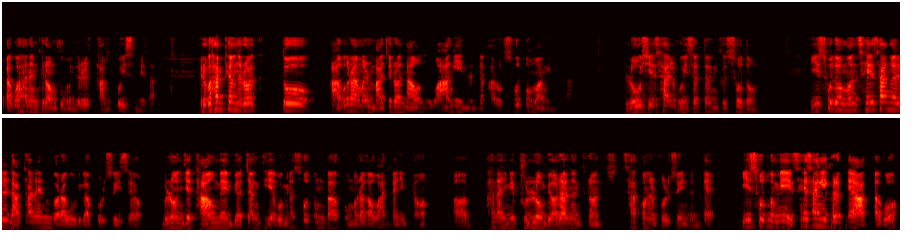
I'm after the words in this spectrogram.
라고 하는 그런 부분들을 담고 있습니다. 그리고 한편으로 또 아브라함을 맞으러 나온 왕이 있는데 바로 소돔 왕입니다. 롯이 살고 있었던 그 소돔. 이 소돔은 세상을 나타내는 거라고 우리가 볼 수 있어요. 물론 이제 다음에 몇 장 뒤에 보면 소돔과 고모라가 완전히 명, 어, 하나님이 불로 멸하는 그런 사건을 볼 수 있는데 이 소돔이 세상이 그렇게 악하고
